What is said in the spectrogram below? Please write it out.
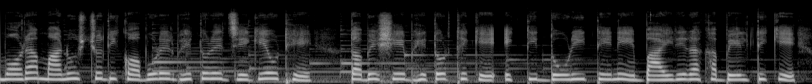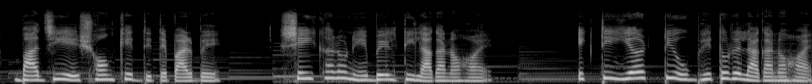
মরা মানুষ যদি কবরের ভেতরে জেগে ওঠে, তবে সে ভেতর থেকে একটি দড়ি টেনে বাইরে রাখা বেলটিকে বাজিয়ে সংকেত দিতে পারবে। সেই কারণে বেলটি লাগানো হয়। একটি ইয়ার টিউব ভেতরে লাগানো হয়,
